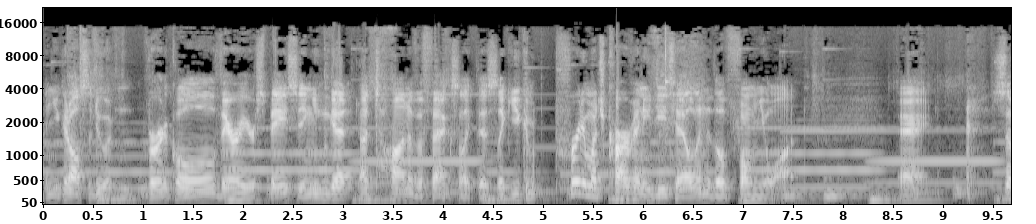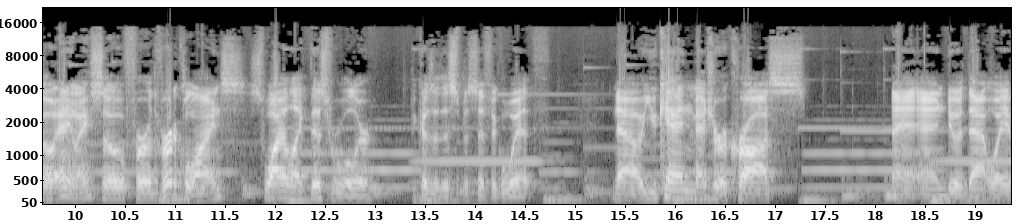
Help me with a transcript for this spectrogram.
And you could also do it in vertical, vary your spacing. You can get a ton of effects like this. Like you can pretty much carve any detail into the foam you want. Alright. So anyway, so for the vertical lines, that's why I like this ruler, because of this specific width. Now, you can measure across and, and do it that way,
